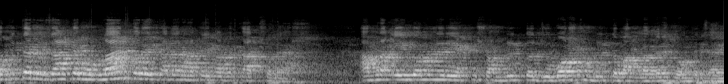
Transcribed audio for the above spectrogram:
অতীতের রেজাল্টে মূল্যায়ন করে তাদের হাতে এইভাবে কাজ চলে আসে আমরা এই ধরনেরই একটি সমৃদ্ধ, যুব সমৃদ্ধ বাংলাদেশ গড়তে চাই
